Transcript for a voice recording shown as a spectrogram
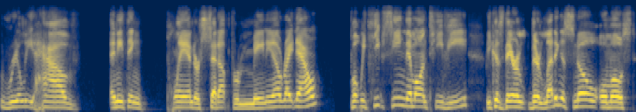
really have anything planned or set up for Mania right now, but we keep seeing them on TV because they're they're letting us know almost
